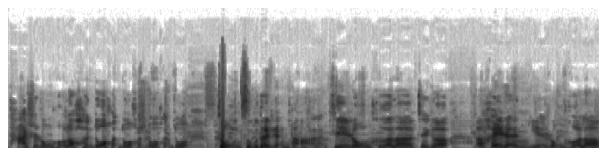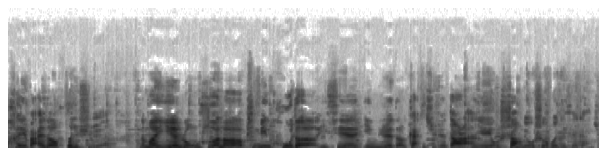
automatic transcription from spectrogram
它是融合了很多很多很多很多种族的人的啊，既融合了这个呃，黑人也融合了黑白的混血。那么也融合了贫民窟的一些音乐的感觉，当然也有上流社会的一些感觉，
